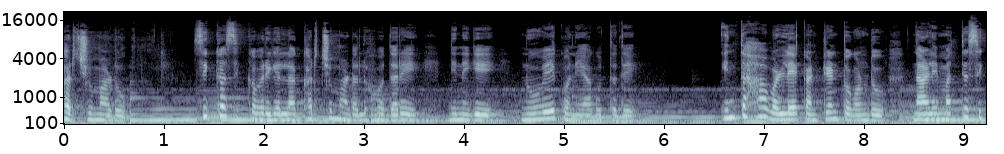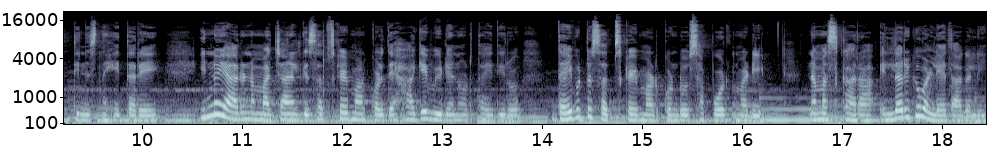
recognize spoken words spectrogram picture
ಖರ್ಚು ಮಾಡು. ಸಿಕ್ಕ ಸಿಕ್ಕವರಿಗೆಲ್ಲ ಖರ್ಚು ಮಾಡಲು ಹೋದರೆ ನಿನಗೆ ನೋವೇ ಕೊನೆಯಾಗುತ್ತದೆ. ಇಂತಹ ಒಳ್ಳೆಯ ಕಂಟೆಂಟ್ ತಗೊಂಡು ನಾಳೆ ಮತ್ತೆ ಸಿಗ್ತೀನಿ ಸ್ನೇಹಿತರೆ. ಇನ್ನೂ ಯಾರು ನಮ್ಮ ಚಾನಲ್ಗೆ ಸಬ್ಸ್ಕ್ರೈಬ್ ಮಾಡ್ಕೊಳ್ಳದೆ ಹಾಗೆ ವಿಡಿಯೋ ನೋಡ್ತಾ ಇದ್ದೀರೋ, ದಯವಿಟ್ಟು ಸಬ್ಸ್ಕ್ರೈಬ್ ಮಾಡಿಕೊಂಡು ಸಪೋರ್ಟ್ ಮಾಡಿ. ನಮಸ್ಕಾರ, ಎಲ್ಲರಿಗೂ ಒಳ್ಳೆಯದಾಗಲಿ.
